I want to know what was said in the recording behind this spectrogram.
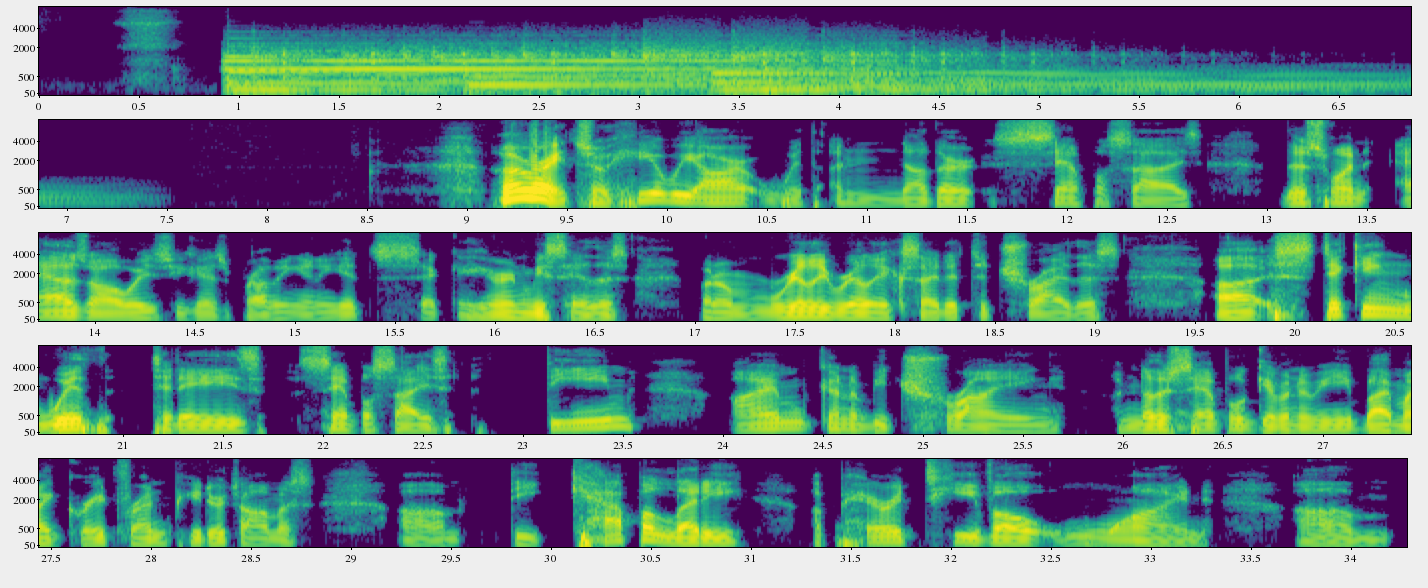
All right, so here we are with another sample size. This one, as always, you guys are probably going to get sick of hearing me say this, but I'm really, really excited to try this. Uh, sticking with today's sample size theme, I'm going to be trying another sample given to me by my great friend Peter Thomas, um, the Cappelletti Aperitivo wine. Um,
